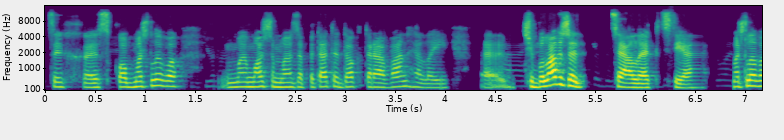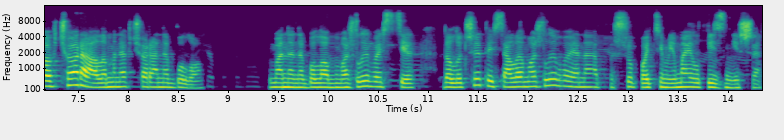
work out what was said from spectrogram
цих е, скоб. Можливо, ми можемо запитати доктора Вангелей, е, чи була вже ця лекція? Можливо, вчора, але мене вчора не було. У мене не було можливості долучитися, але можливо, я напишу потім імейл пізніше.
